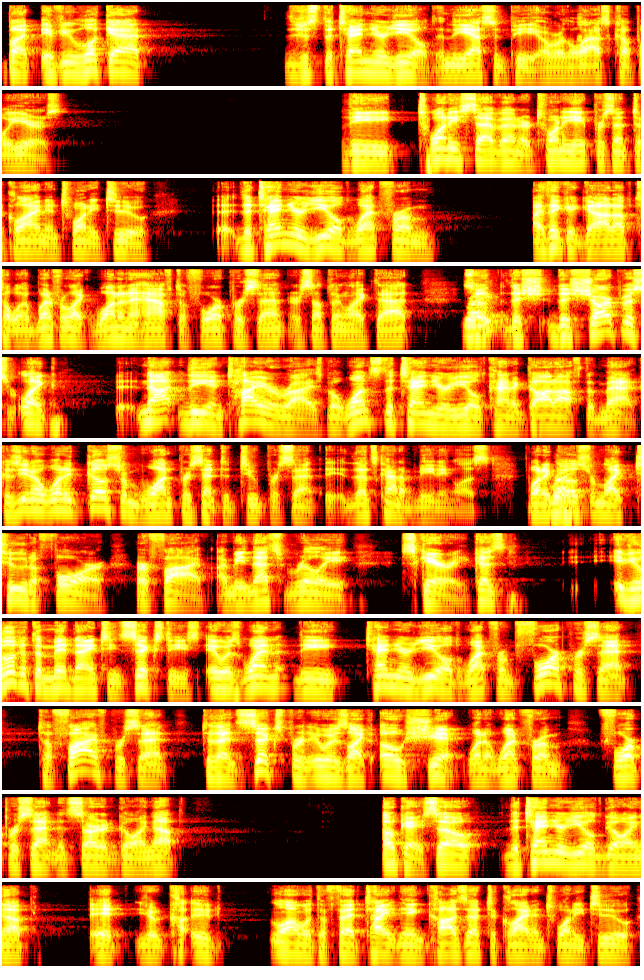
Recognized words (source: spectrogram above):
But if you look at just the 10 year yield in the S&P over the last couple years, the 27 or 28% decline in 22, the 10 year yield went from, I think it got up to, it went from like one and a half to 4% or something like that. Right. So the, the sharpest, like, not the entire rise, but once the 10 year yield kind of got off the mat, because, you know, when it goes from 1% to 2%, eh, that's kind of meaningless. When it right. goes from like two to four or five, I mean, that's really scary. Because if you look at the mid 1960s, it was when the 10 year yield went from 4% to 5% to then 6%. It was like, oh shit, when it went from 4% and it started going up. Okay, so the 10-year yield going up, it you know, it, along with the Fed tightening, caused that decline in 22.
